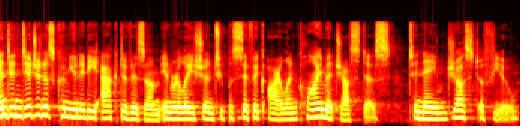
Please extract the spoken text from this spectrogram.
and indigenous community activism in relation to Pacific Island climate justice, to name just a few.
